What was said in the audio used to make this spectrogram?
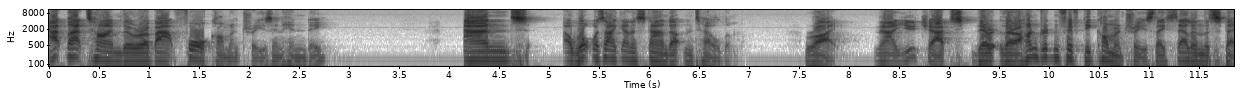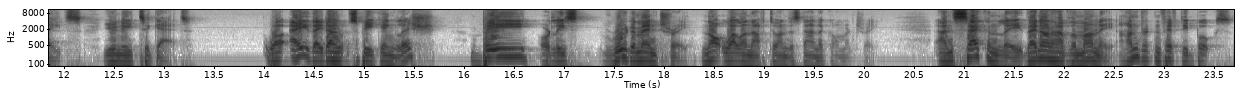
At that time, there were about four commentaries in Hindi. And uh, what was I going to stand up and tell them? Right. Now, you chaps, there, there are 150 commentaries they sell in the States you need to get. Well, A, they don't speak English. B, or at least rudimentary, not well enough to understand a commentary. And secondly, they don't have the money. 150 books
